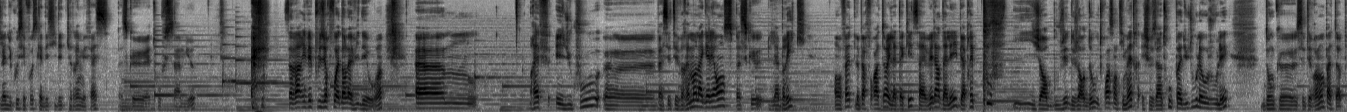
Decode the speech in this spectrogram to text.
là du coup c'est Fausse qui a décidé de cadrer mes fesses, parce qu'elle trouve ça mieux. ça va arriver plusieurs fois dans la vidéo. Hein. Euh, bref, et du coup, euh, bah, c'était vraiment la galérance parce que la brique, en fait, le perforateur il attaquait, ça avait l'air d'aller, et puis après, pouf, il genre bougeait de genre 2 ou 3 cm et je faisais un trou pas du tout là où je voulais. Donc euh, c'était vraiment pas top.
